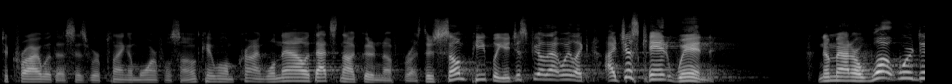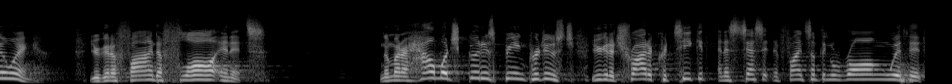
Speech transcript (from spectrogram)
to cry with us as we're playing a mournful song. Okay, well, I'm crying. Well, now that's not good enough for us. There's some people you just feel that way like, I just can't win. No matter what we're doing, you're going to find a flaw in it. No matter how much good is being produced, you're going to try to critique it and assess it and find something wrong with it.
